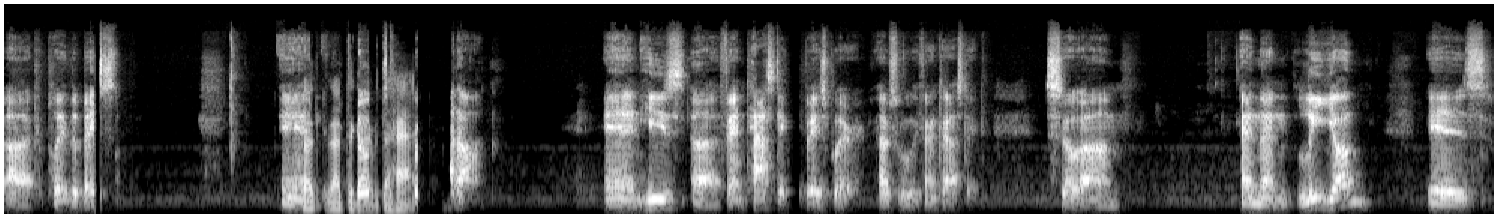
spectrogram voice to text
uh, to play the bass. And That, that's the guy with the hat. hat on. And he's a fantastic bass player, absolutely fantastic. So, um, and then Lee Young is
